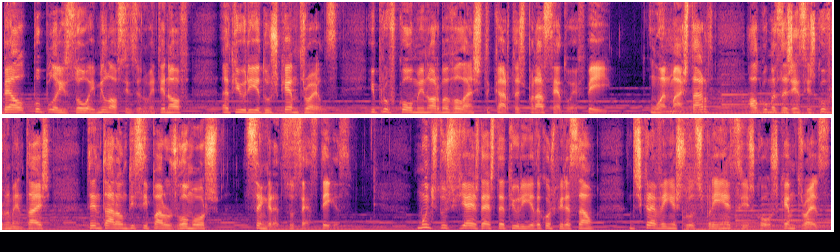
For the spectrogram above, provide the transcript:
Bell popularizou em 1999 a teoria dos chemtrails e provocou uma enorme avalanche de cartas para a sede do FBI. Um ano mais tarde, algumas agências governamentais tentaram dissipar os rumores, sem grande sucesso, diga-se. Muitos dos fiéis desta teoria da conspiração descrevem as suas experiências com os chemtrails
